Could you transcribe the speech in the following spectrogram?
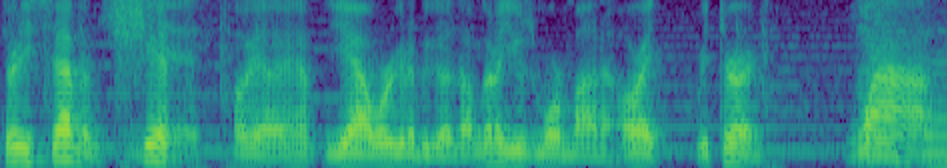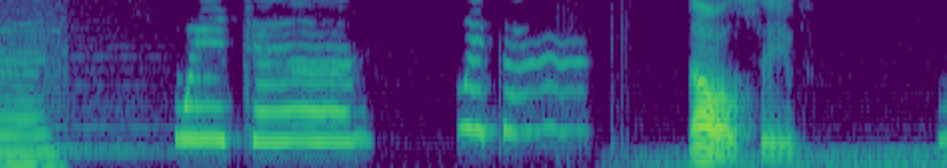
Thirty-seven. Shit. Yes. Okay, I have. Yeah, we're gonna be good. I'm gonna use more mana. All right, return. Wow. Wait done. Wait done. Now I'll save. Wow,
